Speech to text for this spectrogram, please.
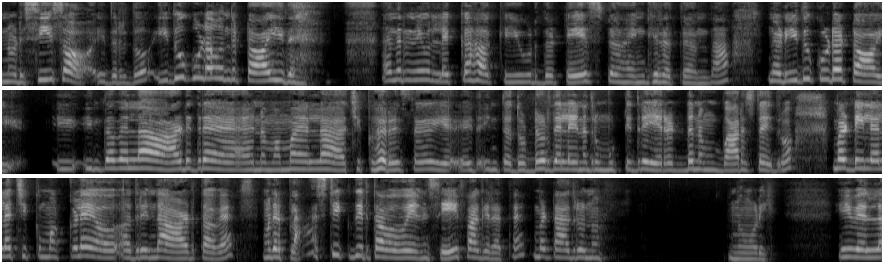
ನೋಡಿ ಸೀ ಸಾ ಇದ್ರದ್ದು. ಇದು ಕೂಡ ಒಂದು ಟಾಯ್ ಇದೆ. ಅಂದರೆ ನೀವು ಲೆಕ್ಕ ಹಾಕಿ ಇವ್ರದ್ದು ಟೇಸ್ಟ್ ಹೆಂಗಿರುತ್ತೆ ಅಂತ. ನೋಡಿ, ಇದು ಕೂಡ ಟಾಯ್ ಇಂಥವೆಲ್ಲ ಆಡಿದ್ರೆ ನಮ್ಮಮ್ಮ ಎಲ್ಲ ಚಿಕ್ಕ ಇಂಥ ದೊಡ್ಡವ್ರದ್ದೆಲ್ಲ ಏನಾದರೂ ಮುಟ್ಟಿದ್ರೆ ಎರಡು ನಮ್ಗೆ ಬಾರಿಸ್ತಾ ಇದ್ರು. ಬಟ್ ಇಲ್ಲೆಲ್ಲ ಚಿಕ್ಕ ಮಕ್ಕಳೇ ಅದರಿಂದ ಆಡ್ತಾವೆ. ಅಂದರೆ ಪ್ಲಾಸ್ಟಿಕ್ದು ಇರ್ತಾವೆ, ಅವು ಏನು ಸೇಫ್ ಆಗಿರತ್ತೆ. ಬಟ್ ಆದ್ರೂ ನೋಡಿ, ಇವೆಲ್ಲ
